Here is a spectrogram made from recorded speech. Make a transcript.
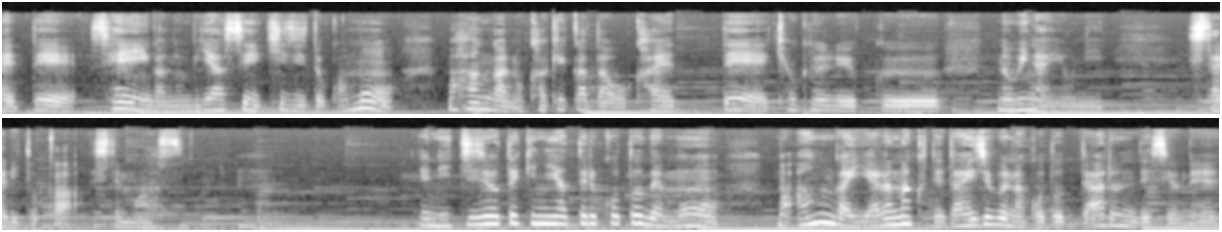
えて繊維が伸びやすい生地とかも、まあ、ハンガーのかけ方を変えて極力伸びないようにしたりとかしてます。で日常的にやってることでも、まあ、案外やらなくて大丈夫なことってあるんですよね。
